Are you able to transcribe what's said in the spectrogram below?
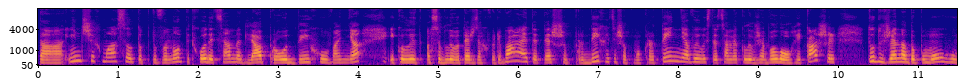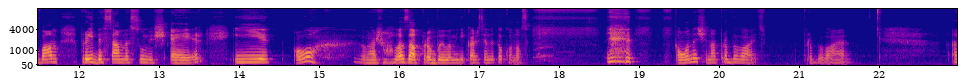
та інших масел, тобто воно підходить саме для продихування. І коли особливо теж захворіваєте, теж щоб продихатися, щоб мокротиння вивести, от саме коли вже вологий кашель, тут вже на допомогу вам прийде саме суміш Air. І ох, аж глаза пробили, мені кажеться, не тільки нос. О, почина пробивати. Пробиває. Е,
